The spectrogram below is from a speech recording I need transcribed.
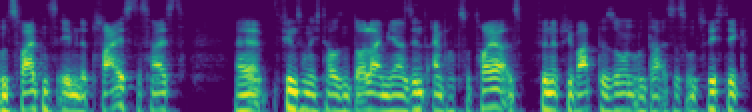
Und zweitens eben der Preis. Das heißt, äh, 24.000 Dollar im Jahr sind einfach zu teuer als für eine Privatperson. Und da ist es uns wichtig,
